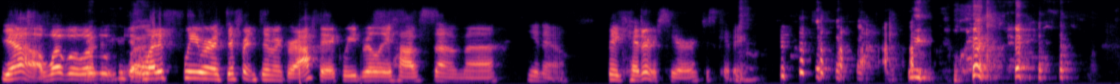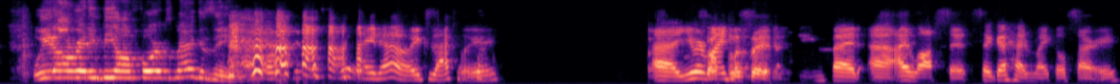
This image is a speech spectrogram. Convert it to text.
Yeah. What what, what, what if we were a different demographic? We'd really have some, uh, you know, big hitters here. Just kidding. we, we'd already be on Forbes magazine. I know exactly. Uh, you reminded so me but uh, I lost it. So go ahead, Michael. Sorry.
